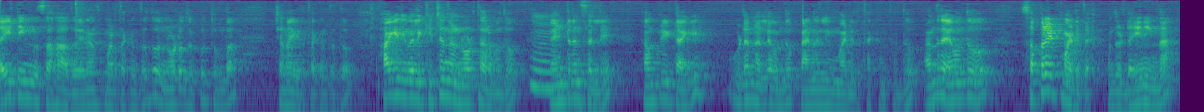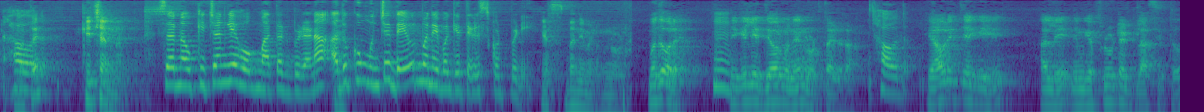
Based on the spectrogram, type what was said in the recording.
ಲೈಟಿಂಗ್ ಸಹ ಅದು ಎನ್ಹಾನ್ಸ್ ಮಾಡ್ತಕ್ಕಂಥದ್ದು. ನೋಡೋದಕ್ಕೂ ತುಂಬಾ ಚೆನ್ನಾಗಿರ್ತಕ್ಕಂಥದ್ದು. ಹಾಗೆ ನೀವಲ್ಲಿ ಕಿಚನ್ ಅಲ್ಲಿ ನೋಡ್ತಾ ಇರ್ಬೋದು. ಎಂಟ್ರೆನ್ಸ್ ಅಲ್ಲಿ ಕಂಪ್ಲೀಟ್ ಆಗಿ ವುಡನ್ ಅಲ್ಲೇ ಒಂದು ಪ್ಯಾನಲಿಂಗ್ ಮಾಡಿರ್ತಕ್ಕಂಥದ್ದು. ಅಂದ್ರೆ ಒಂದು ಸಪರೇಟ್ ಮಾಡಿದೆ ಒಂದು ಡೈನಿಂಗ್ನ ಮತ್ತೆ ಕಿಚನ್ನ. ಸರ್ ನಾವು ಕಿಚನ್ಗೆ ಹೋಗಿ ಮಾತಾಡ್ಬಿಡೋಣ. ಅದಕ್ಕೂ ಮುಂಚೆ ದೇವ್ರ ಮನೆ ಬಗ್ಗೆ ತಿಳಿಸ್ಕೊಟ್ಬಿಡಿ. ಎಸ್ ಬನ್ನಿ ಮೇಡಮ್ ನೋಡಿ ಮಧು ಅವರೇ ಈಗ ಇಲ್ಲಿ ದೇವ್ರ ಮನೆ ನೋಡ್ತಾ ಇದ್ದೀರಾ? ಹೌದು. ಯಾವ ರೀತಿಯಾಗಿ ಅಲ್ಲಿ ನಿಮಗೆ ಫ್ಲೂಟೆಡ್ ಗ್ಲಾಸ್ ಇತ್ತು.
